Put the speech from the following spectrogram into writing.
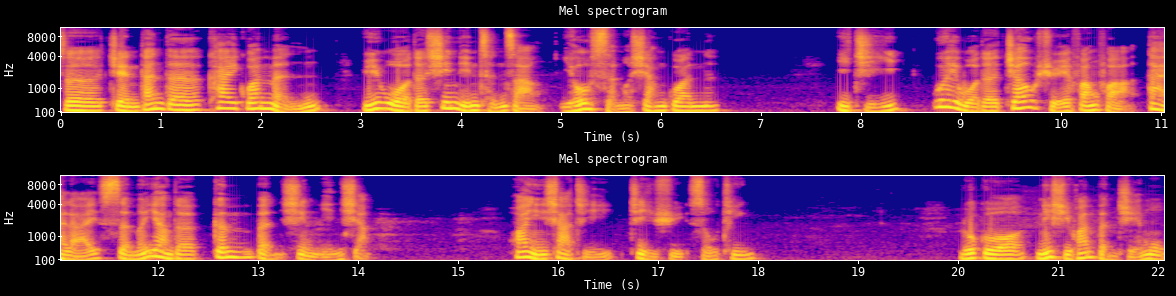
这简单的开关门与我的心灵成长有什么相关呢？以及，为我的教学方法带来什么样的根本性影响？欢迎下集继续收听。如果你喜欢本节目，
